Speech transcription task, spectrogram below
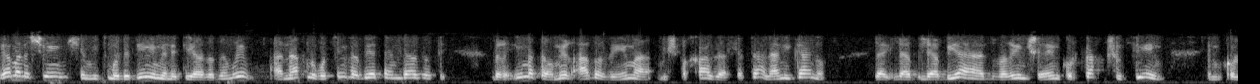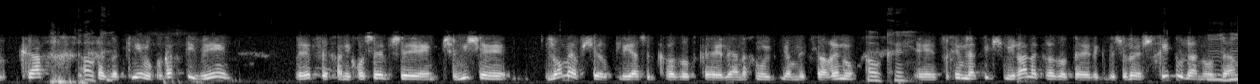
גם אנשים שמתמודדים עם הנטייה הזאת, ואומרים, אנחנו רוצים להביע את העמדה הזאת. אם אתה אומר אבא ואמא, משפחה זה הסתה, לאן הגענו? להביע דברים שהם כל כך פשוטים, הם כל כך okay. אוקיי. חזקים, הם כל כך טבעיים. להפך, אני חושב ש, שמי שלא מאפשר תלייה של כרזות כאלה, אנחנו גם לצערנו okay. אוקיי. אה, צריכים להציג שמירה לכרזות האלה כדי שלא ישחיתו לנו mm-hmm. אותם.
